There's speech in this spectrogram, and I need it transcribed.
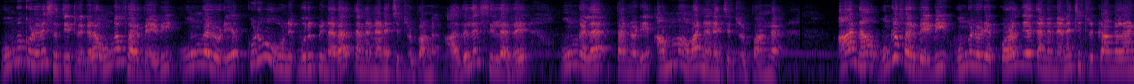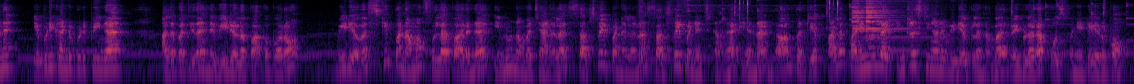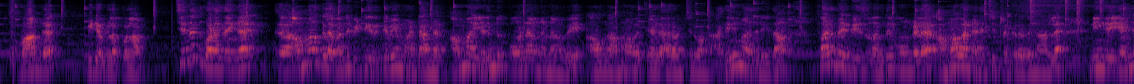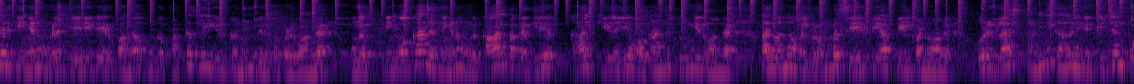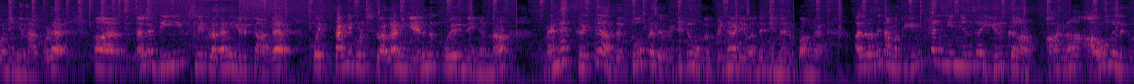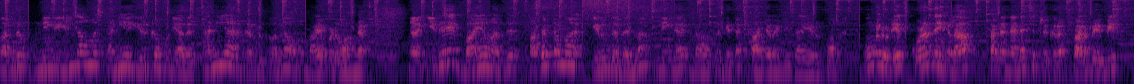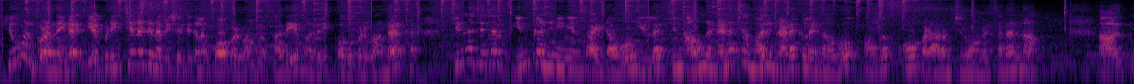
உங்க கூடவே சுத்திட்டு இருக்கிற உங்க ஃபர் பேபி உங்களுடைய குடும்ப உனி- உறுப்பினரா தன்னை நினைச்சிட்டு இருப்பாங்க. அதுல சிலர் உங்களை தன்னுடைய அம்மாவா நினைச்சிட்டு இருப்பாங்க. ஆனா உங்க ஃபர் பேபி உங்களுடைய குழந்தைய தன்னை நினைச்சிட்டு இருக்காங்களான்னு எப்படி கண்டுபிடிப்பீங்க? அதை பத்தி தான் இந்த வீடியோல பார்க்க போறோம். வீடியோவை ஸ்கிப் பண்ணாமல் ஃபுல்லாக பாருங்கள் இன்னும் நம்ம சேனலை சப்ஸ்கிரைப் பண்ணலைன்னா சப்ஸ்கிரைப் பண்ணி வச்சுக்காங்க. ஏன்னா டாக் பற்றிய பல பயனுள்ள இன்ட்ரெஸ்டிங்கான வீடியோக்களை நம்ம ரெகுலராக போஸ்ட் பண்ணிகிட்டே இருப்போம். வாங்க வீடியோக்குள்ள போகலாம் சின்ன குழந்தைங்க அம்மாக்களை வந்து விட்டு இருக்கவே மாட்டாங்க. அம்மா எழுந்து போனாங்கன்னாவே அவங்க அம்மாவை தேட ஆரம்பிச்சிருவாங்க. அதே மாதிரி தான் ஃபர் பேபிஸ் வந்து உங்களை அம்மாவை நினச்சிட்டு இருக்கிறதுனால நீங்கள் எங்கே இருக்கீங்கன்னு உங்களை தேடிட்டே இருப்பாங்க. உங்கள் பக்கத்துலேயே இருக்கணும்னு விருப்பப்படுவாங்க. உங்கள் நீங்கள் உட்காந்துருந்தீங்கன்னா உங்கள் கால் பக்கத்துலேயே கால் கீழேயே உட்காந்து தூங்கிடுவாங்க. அது வந்து அவங்களுக்கு ரொம்ப சேஃப்டியாக ஃபீல் பண்ணுவாங்க. ஒரு கிளாஸ் தண்ணிக்காக நீங்கள் கிச்சன் போனீங்கன்னா கூட நல்ல டீப் ஸ்லீப்பில் தானே இருக்காங்க. போய் தண்ணி குடிச்சிட்டு வரலாம் நீங்க எழுந்து போயிருந்தீங்கன்னா மெனக்கெட்டு அந்த தூக்கத்தை விட்டுட்டு உங்க பின்னாடி வந்து நின்று இருப்பாங்க. அது வந்து நமக்கு இன்கன்வீனியன்ஸா இருக்கலாம். ஆனா அவங்களுக்கு வந்து நீங்க இல்லாம தனியா இருக்க முடியாது. தனியா இருக்கிறதுக்கு வந்து அவங்க பயப்படுவாங்க. இதே பயம் வந்து பதட்டமா இருந்ததுன்னா நீங்க டாக்டர் கிட்ட காட்ட வேண்டியதா இருக்கும். உங்களுடைய குழந்தைங்களா தன்னை நினைச்சிட்டு இருக்கிற ஃபர் பேபிஸ் ஹியூமன் குழந்தைங்க எப்படி சின்ன சின்ன விஷயத்துக்கெல்லாம் கோவப்படுவாங்களோ அதே மாதிரி கோபப்படுவாங்க சின்ன சின்ன இன்கன்வீனியன்ஸ் ஆயிட்டாவோ இல்லை சின்ன அவங்க நினைச்ச மாதிரி நடக்கலைன்னாவோ அவங்க கோவப்பட ஆரம்பிச்சிருவாங்க. சடன்னா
